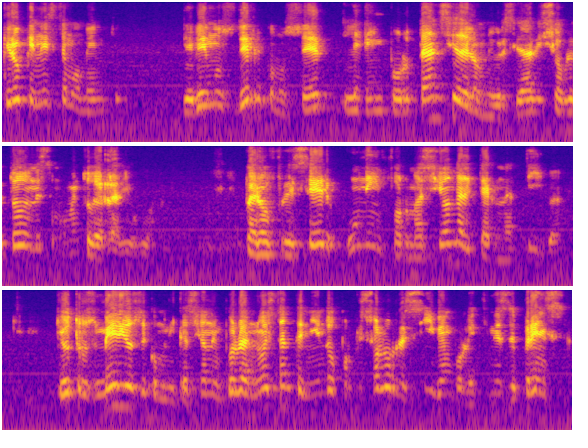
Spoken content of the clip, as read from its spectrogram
creo que en este momento debemos de reconocer la importancia de la universidad y sobre todo en este momento de Radio Guam, para ofrecer una información alternativa que otros medios de comunicación en Puebla no están teniendo porque solo reciben boletines de prensa.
